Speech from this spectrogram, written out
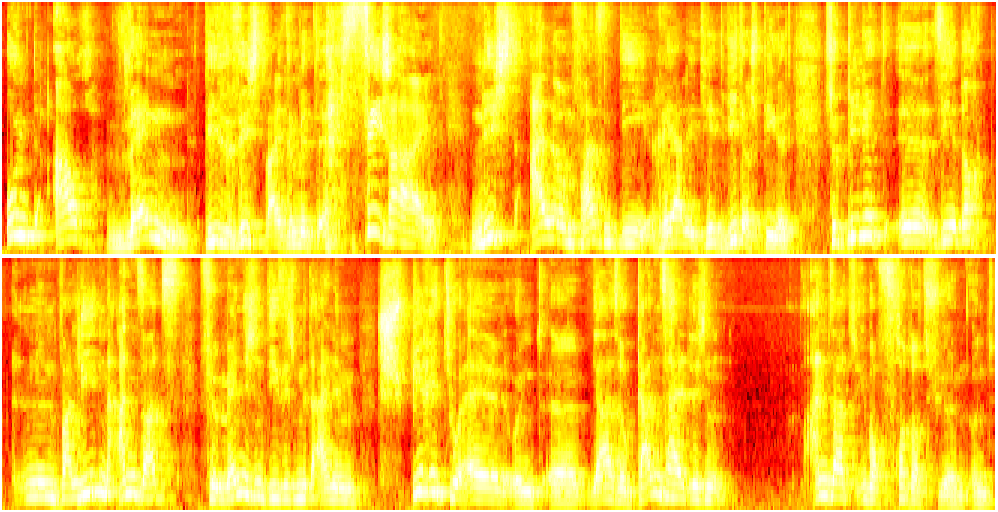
Und auch wenn diese Sichtweise mit Sicherheit nicht allumfassend die Realität widerspiegelt, so bietet äh, sie jedoch einen validen Ansatz für Menschen die sich mit einem spirituellen und äh, ja, so ganzheitlichen Ansatz überfordert fühlen und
